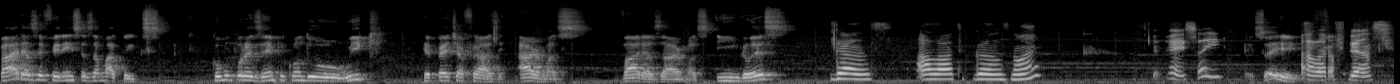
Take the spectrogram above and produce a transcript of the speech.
várias referências à Matrix. Como, por exemplo, quando o Wick repete a frase armas, várias armas, em inglês. Guns. A lot of guns, não é? É isso aí. É isso aí. A Lot of Guns.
